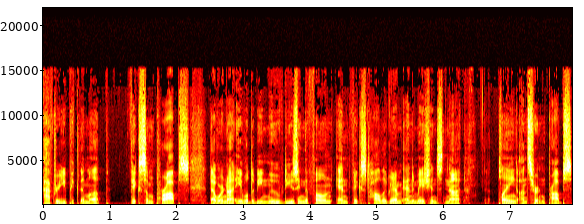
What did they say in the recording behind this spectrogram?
after you pick them up fixed some props that were not able to be moved using the phone, and fixed hologram animations not playing on certain props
